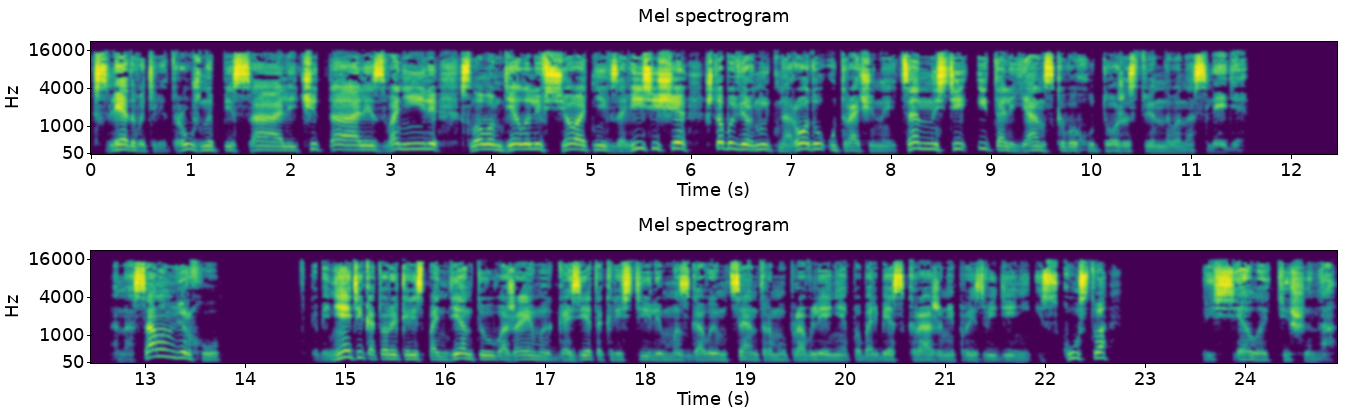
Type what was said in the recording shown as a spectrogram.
Следователи дружно писали, читали, звонили, словом, делали все от них зависящее, чтобы вернуть народу утраченные ценности итальянского художественного наследия. А на самом верху в кабинете, который корреспонденты уважаемых газет окрестили мозговым центром управления по борьбе с кражами произведений искусства, висела тишина,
